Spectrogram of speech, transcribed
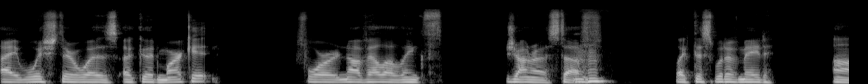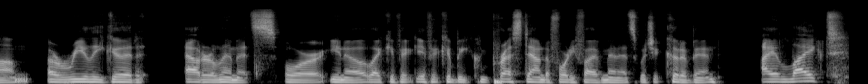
I wish there was a good market for novella length genre stuff. Mm-hmm. Like this would have made um, a really good outer limits or you know like if it if it could be compressed down to 45 minutes which it could have been i liked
